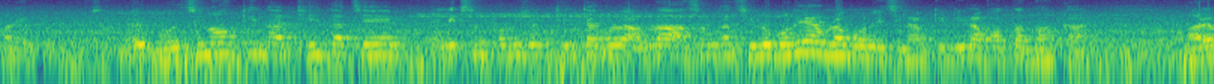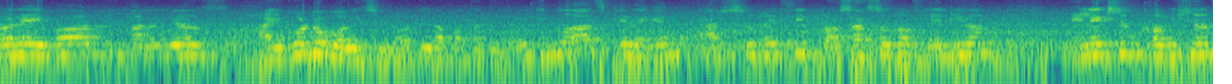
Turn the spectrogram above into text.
মানে আমি বলছিল কি না ঠিক আছে ইলেকশন কমিশন ঠিকঠাক করে আমরা আশঙ্কা ছিল বলেই আমরা বলেছিলাম কি নিরাপত্তা দরকার। বারে বারে এবার মাননীয় হাইকোর্টও বলেছিল নিরাপত্তা দিতে কিন্তু আজকে দেখেন অ্যাবসুলেটলি প্রশাসন অফ ফেলিওর ইলেকশন কমিশন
